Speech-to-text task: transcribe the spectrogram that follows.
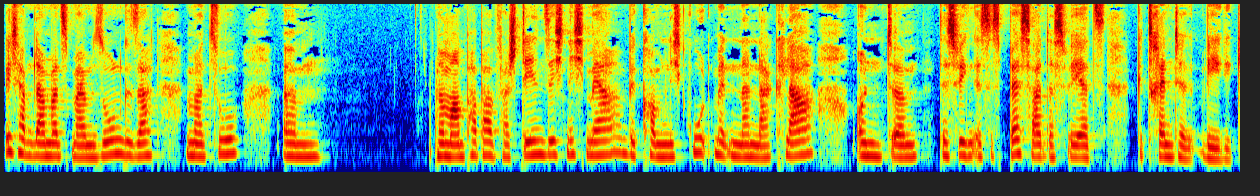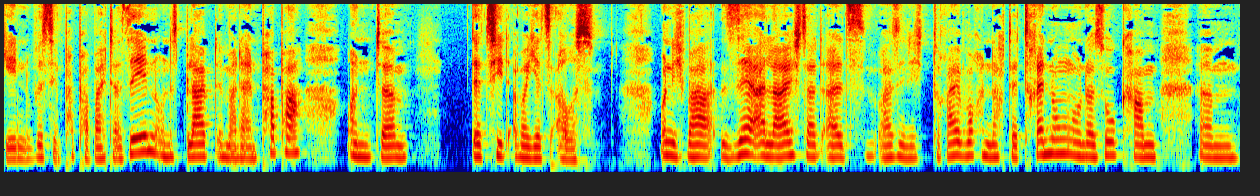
Ich habe damals meinem Sohn gesagt, mal zu, ähm, Mama und Papa verstehen sich nicht mehr, wir kommen nicht gut miteinander klar und ähm, deswegen ist es besser, dass wir jetzt getrennte Wege gehen. Du wirst den Papa weiter sehen und es bleibt immer dein Papa und ähm, der zieht aber jetzt aus. Und ich war sehr erleichtert, als, weiß ich nicht, drei Wochen nach der Trennung oder so kam ähm,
